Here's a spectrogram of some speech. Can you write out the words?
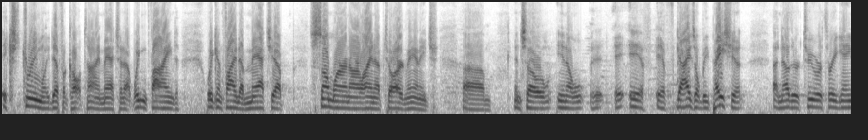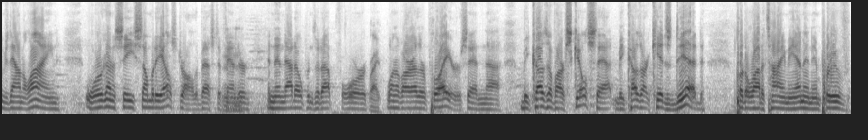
extremely difficult time matching up. We can find, we can find a matchup somewhere in our lineup to our advantage. Um, and so, you know, if, if guys will be patient, another two or three games down the line, we're going to see somebody else draw the best defender, and then that opens it up for Right. one of our other players. And uh, because of our skill set, because our kids did put a lot of time in and improve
